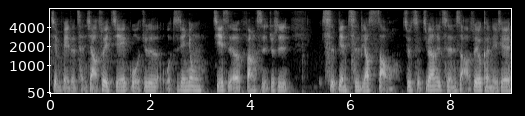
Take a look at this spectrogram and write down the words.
减肥的成效，所以结果就是我直接用节食的方式，就是。吃变吃比较少，就吃基本上就吃很少，所以有可能有些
